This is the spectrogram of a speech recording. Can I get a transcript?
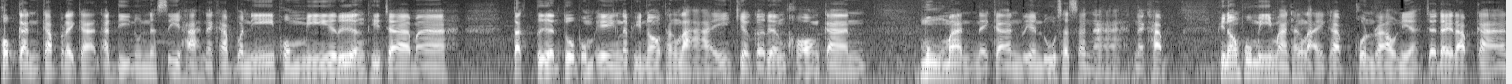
พบกันกับรายการอดีนุนซีฮะนะครับ วันนี้ผมมีเรื่องที่จะมาตักเตือนตัวผมเองและพี่น้องทั้งหลาย เกี่ยวกับเรื่องของการมุ่งมั่นในการเรียนรู้ศาสนานะครับ พี่น้องผู้มีหมานทั้งหลายครับ คนเราเนี่ยจะได้รับการ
